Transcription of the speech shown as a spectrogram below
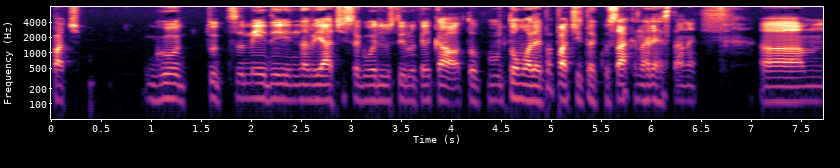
pač go, tudi mediji, navijači so govorili v stilu, da kao, to, to mora pa pač tako vsak narediti. Um,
